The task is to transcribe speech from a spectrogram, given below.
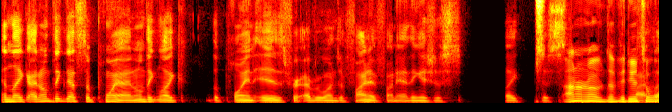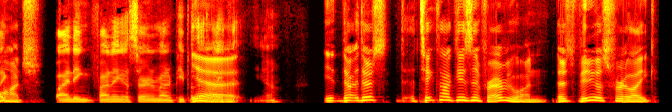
and like I don't think that's the point. I don't think like the point is for everyone to find it funny. I think it's just like just I don't know the video to like- watch. finding finding a certain amount of people that Yeah. like it. You know. it, there, there's TikTok isn't for everyone. There's videos for like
